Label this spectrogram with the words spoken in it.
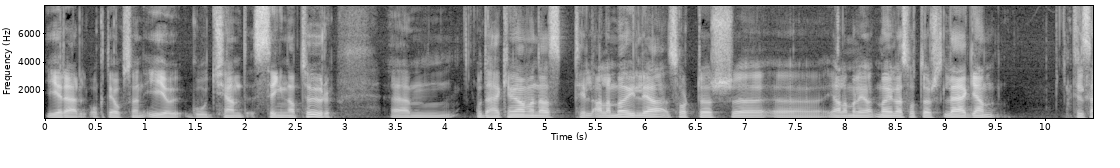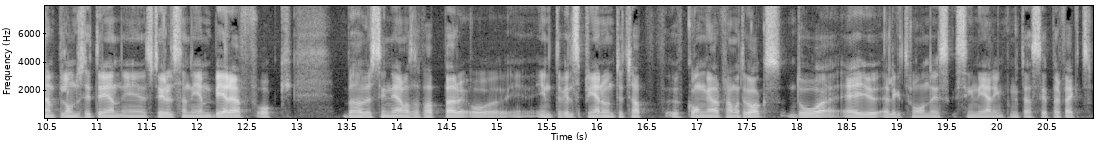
IRL och det är också en EU-godkänd signatur. Um, och det här kan ju användas till alla möjliga sorters, uh, i alla möjliga, möjliga sorters lägen. Till exempel om du sitter i, en, i styrelsen i en BRF och behöver signera massa papper och inte vill springa runt i trappuppgångar fram och tillbaks. Då är ju elektronisksignering.se perfekt.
